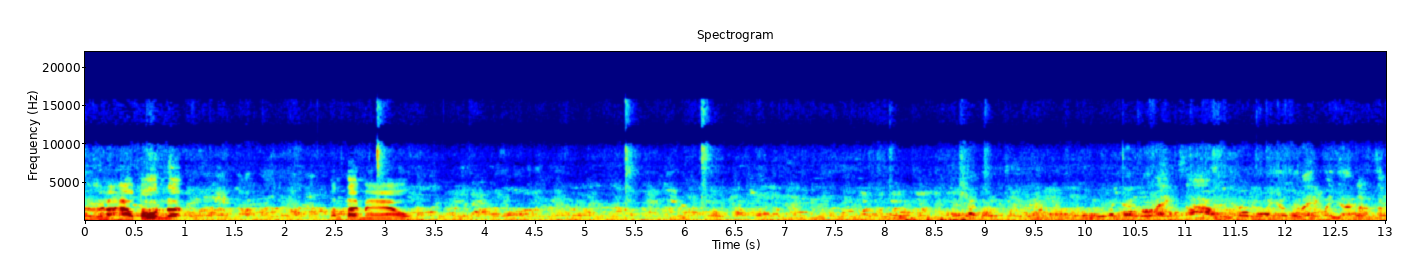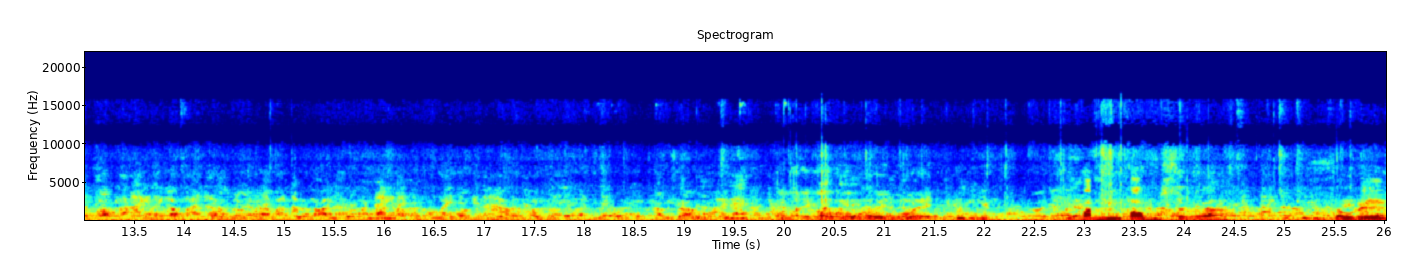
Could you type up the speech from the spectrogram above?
Thử là hao tốn đó. Bánh tay mèo bánh phồng sữa sầu riêng.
